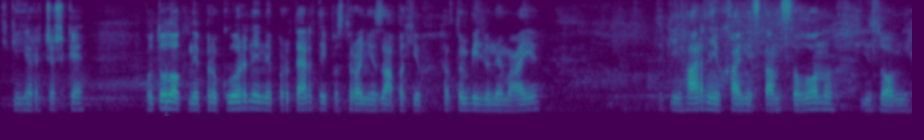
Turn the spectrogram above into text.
Такі є речашки. Потолок не прокурений, не протертий, посторонніх запахів автомобілю немає. Такий гарний охайний стан салону і зовні.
